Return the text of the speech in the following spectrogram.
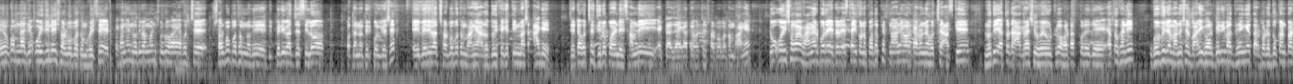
এরকম না যে ওই দিনেই সর্বপ্রথম হয়েছে। এখানে নদী ভাঙন শুরু হয়, হচ্ছে সর্বপ্রথম নদী বেরিবাদ যে ছিল, পদ্মা নদীর কোল ঘেঁষে, এই বেরিবাদ সর্বপ্রথম ভাঙে আরও দুই থেকে তিন মাস আগে, যেটা হচ্ছে জিরো পয়েন্ট এই সামনেই একটা জায়গাতে হচ্ছে সর্বপ্রথম ভাঙে। তো ওই সময় ভাঙার পরে এটার স্থায়ী কোনো পদক্ষেপ না নেওয়ার কারণে হচ্ছে আজকে নদী এতটা আগ্রাসী হয়ে উঠল, হঠাৎ করে যে এতখানি গভীরে মানুষের বাড়িঘর বেরিবাদ ভেঙে তারপরে দোকানপাট,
